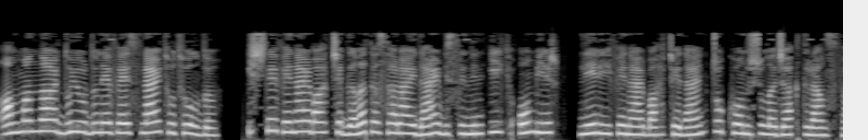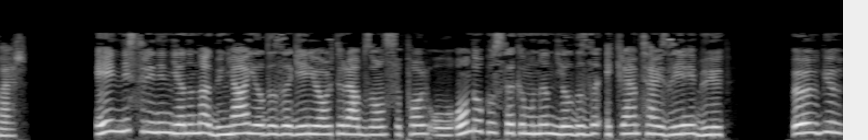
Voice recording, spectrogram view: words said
Almanlar duyurdu nefesler tutuldu. İşte Fenerbahçe Galatasaray derbisinin ilk 11'leri Fenerbahçe'den çok konuşulacak transfer. En Nisri'nin yanına dünya yıldızı geliyor Trabzonspor U19 takımının yıldızı Ekrem Terzi'ye büyük övgü.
